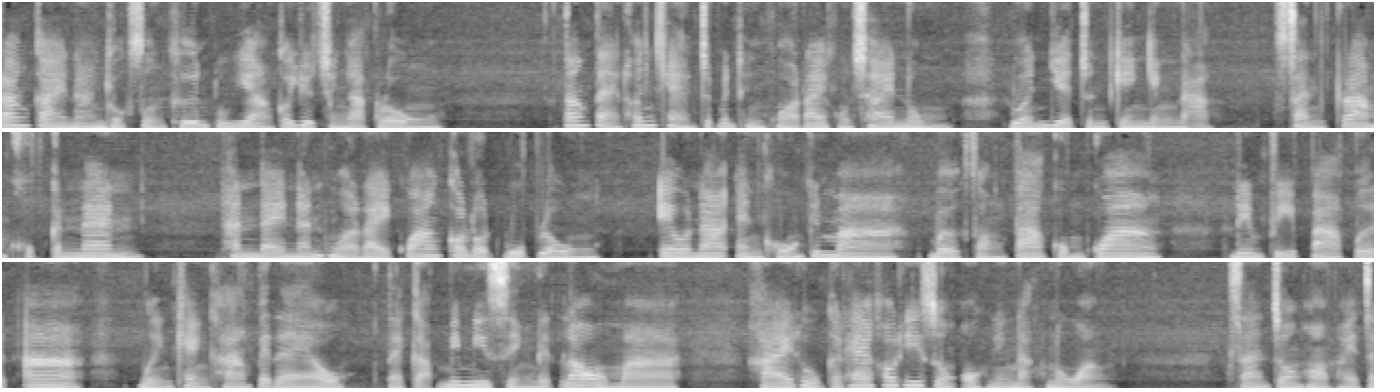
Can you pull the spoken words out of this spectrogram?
ร่างกายนางยกสูงขึ้นทุกอย่างก็หยุดชะงักลง ตั้งแต่ท่อนแขนจนเป็นถึงหัวไหล่ของชายหนุ่มล้วนเหยียดจนเกงอย่างหนัก สันกรามขบกันแน่น ทันใดนั้นหัวไหล่กว้างก็ลดวูบลง เอวนางแอ่นโค้งขึ้นมา เบิกสองตากลมกว้าง ริมฝีปากเปิดอ้า เหมือนแข่งค้างไปแล้ว แต่กลับไม่มีเสียงเล็ดเล่าออกมา คล้ายถูกกระแทกเข้าที่ทรวงอกอย่างหนักหน่วง ซานจงหอบหายใจ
